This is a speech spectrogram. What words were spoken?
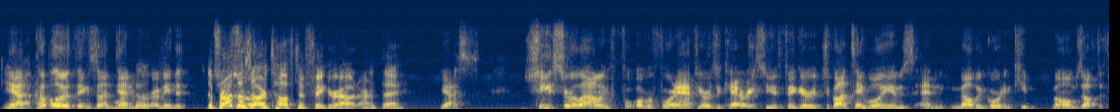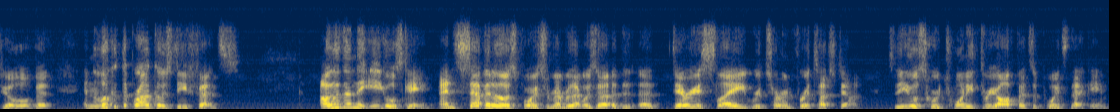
Yeah, Yeah, a couple other things on Broncos- Denver. I mean, the, The Broncos are- are tough to figure out, aren't they? Yes. Chiefs are allowing four, over four and a half yards of carry. So you figure Javonte Williams and Melvin Gordon keep Mahomes off the field a little bit. And look at the Broncos defense. Other than the Eagles game, and seven of those points, remember, that was a, a, a Darius Slay return for a touchdown. So the Eagles scored 23 offensive points in that game.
